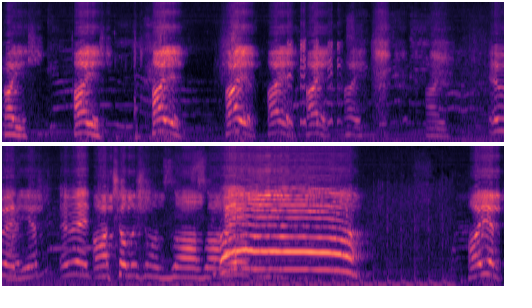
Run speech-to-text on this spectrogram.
Hayır. Hayır. Hayır. Hayır. Hayır. Hayır. Hayır. Hayır. Evet. Hayır. Evet. Aa çalışmadı za za. Hayır. Hayır.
